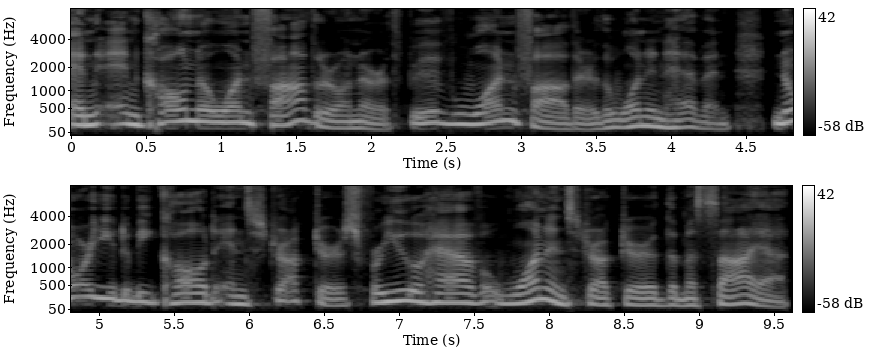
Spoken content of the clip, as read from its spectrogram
And, and call no one father on earth, for you have one father, the one in heaven. Nor are you to be called instructors, for you have one instructor, the Messiah.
